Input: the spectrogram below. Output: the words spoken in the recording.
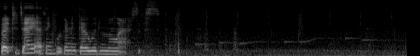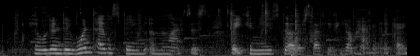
but today I think we're going to go with molasses. Okay, we're going to do one tablespoon of molasses, but you can use the other stuff if you don't have it, okay?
